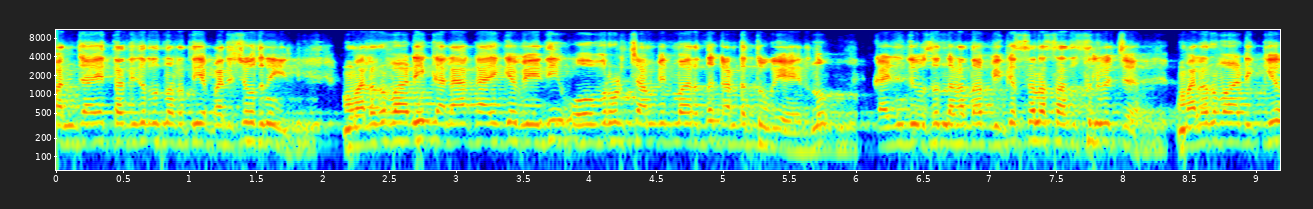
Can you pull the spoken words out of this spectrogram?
പഞ്ചായത്ത് അധികൃതർ നടത്തിയ പരിശോധനയിൽ മലർവാടി കലാകായിക വേദി ഓവറോൾ ചാമ്പ്യന്മാരെന്ന് കണ്ടെത്തുകയായിരുന്നു. കഴിഞ്ഞ ദിവസം നടന്ന വികസന സദസ്സിൽ വെച്ച് മലർവാടിക്ക്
